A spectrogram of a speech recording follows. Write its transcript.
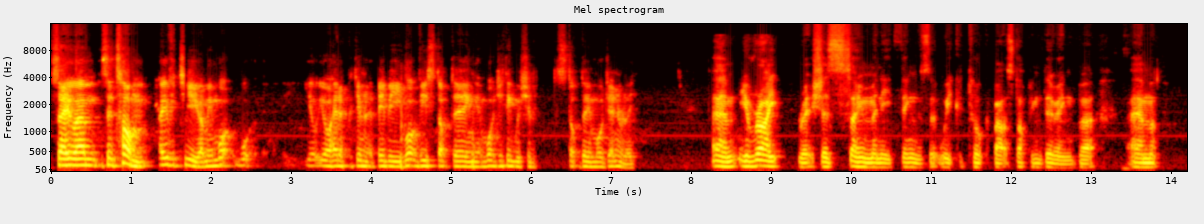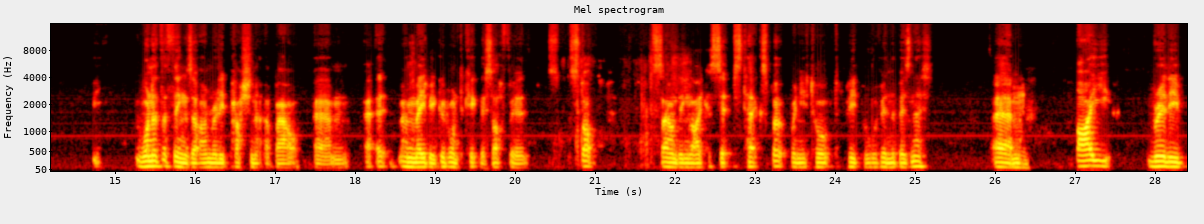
So, um, so Tom, over to you. I mean, what, what you're head of procurement at. What have you stopped doing, and what do you think we should stop doing more generally? Um, you're right, Rich. There's so many things that we could talk about stopping doing, but um, one of the things that I'm really passionate about, um, and maybe a good one to kick this off is stop sounding like a CIPS textbook when you talk to people within the business. Um, Mm. I really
